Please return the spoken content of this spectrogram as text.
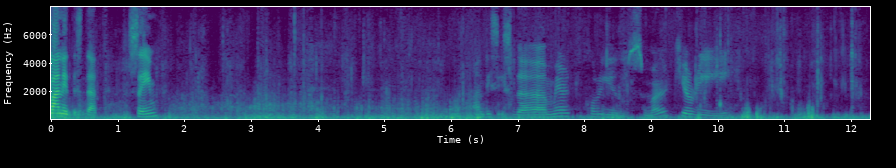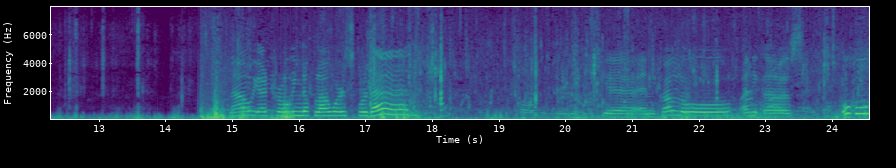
planet is that? Same? And this is the Mercurius. Mercury. Now we are throwing the flowers for dad. Yeah, and Carlo, Anika's. Uhu!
